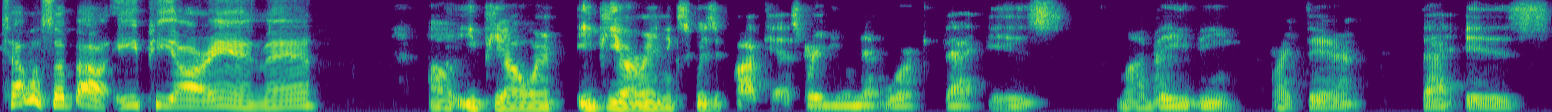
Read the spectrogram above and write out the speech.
tell us about EPRN, man. Oh, EPRN, EPRN Exquisite Podcast Radio Network. That is my baby right there. That is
